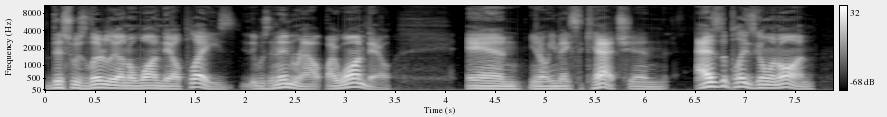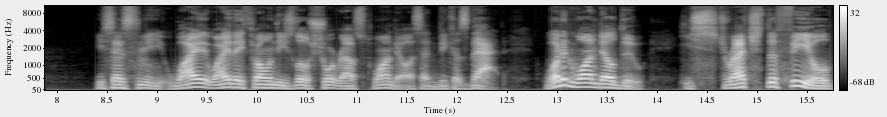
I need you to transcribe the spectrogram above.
this was literally on a Wan'Dale play. It was an in route by Wan'Dale and you know he makes the catch. And as the play's going on, he says to me, "Why why are they throwing these little short routes with Wan'Dale?" I said, "Because that." What did Wan'Dale do? He stretched the field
